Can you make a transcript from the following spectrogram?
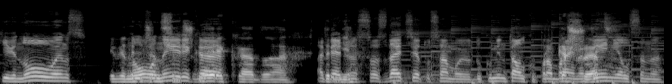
Кевин Оуэнс, Кевин Оуэнс. Дженерика, да. Опять Три. же, создать эту самую документалку про Рикошет. Брайана Дэнилсона.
